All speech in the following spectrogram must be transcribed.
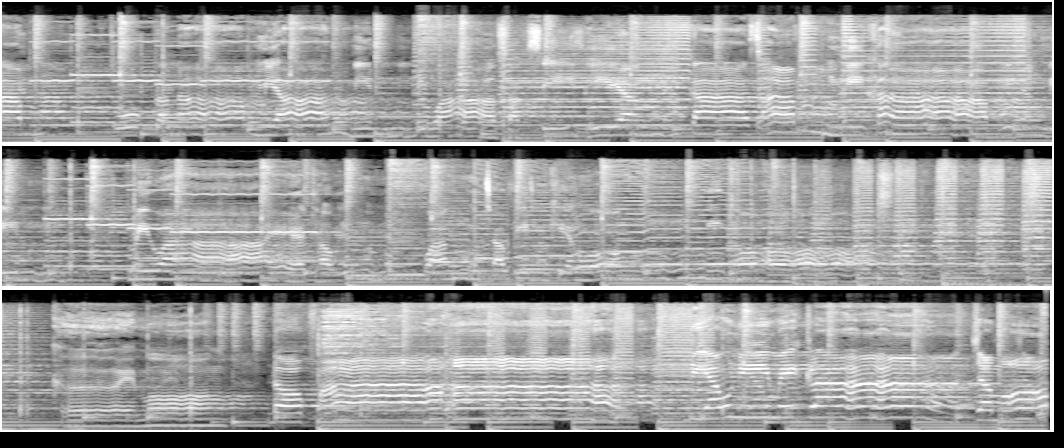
ต่ำถูกประนามยามมินว่าศักดิ์ศรีเพียงกาซ้ำมีค่าเพียงดิน ไม่ว่าเท่าอินหวังจะบินเคียงหงทองเคยมองดอกฟ้า เดี๋ยวนี้ไม่กล้าจะมอง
